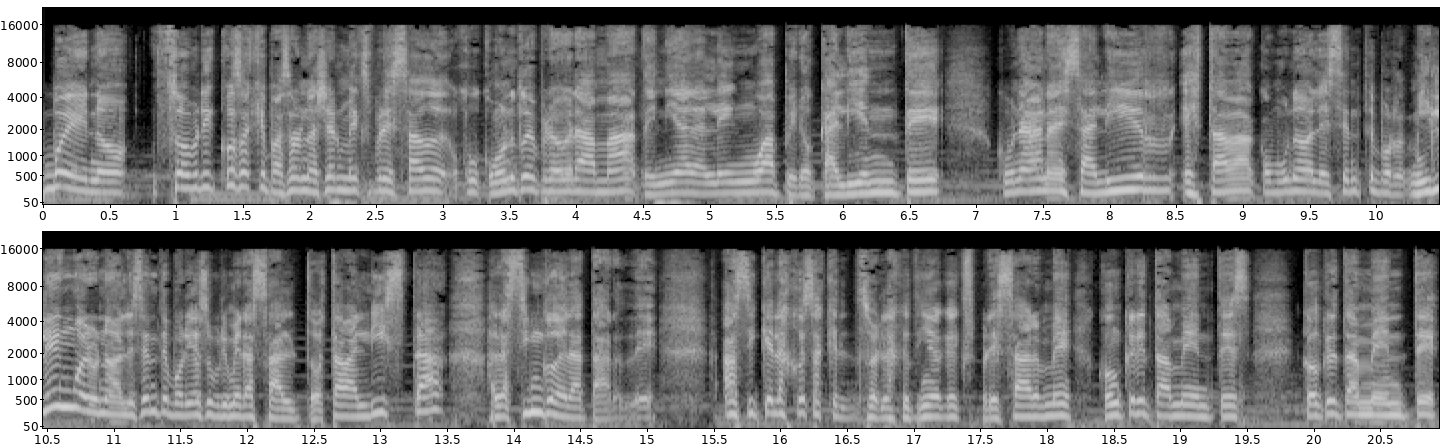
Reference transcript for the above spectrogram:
bueno, sobre cosas que pasaron ayer me he expresado, como no tuve programa, tenía la lengua pero caliente, con una gana de salir, estaba como un adolescente por... Mi lengua era un adolescente por ir a su primer asalto, estaba lista a las 5 de la tarde. Así que las cosas que, sobre las que tenía que expresarme concretamente, concretamente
